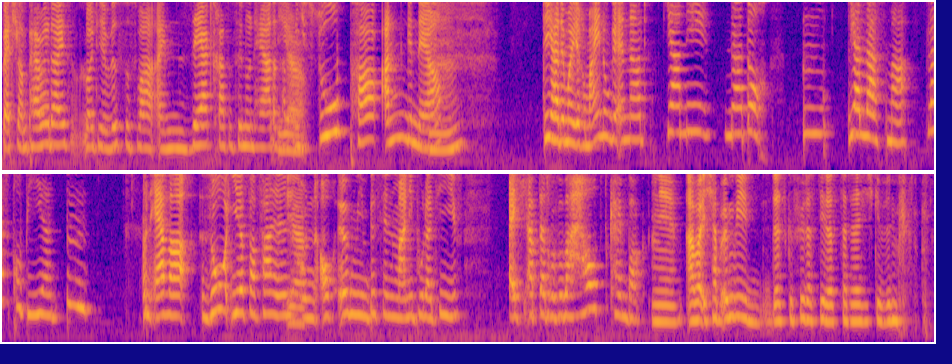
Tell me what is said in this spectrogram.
Bachelor in Paradise, Leute, ihr wisst, das war ein sehr krasses Hin und Her. Das ja. hat mich super angenervt. Mhm. Die hat immer ihre Meinung geändert. Ja, nee, na doch. Mm, ja, lass mal. Lass probieren. Mm. Und er war so ihr verfallen ja. und auch irgendwie ein bisschen manipulativ. Ich habe darauf überhaupt keinen Bock. Nee, aber ich habe irgendwie das Gefühl, dass die das tatsächlich gewinnen könnten.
